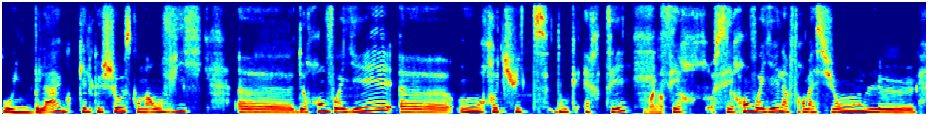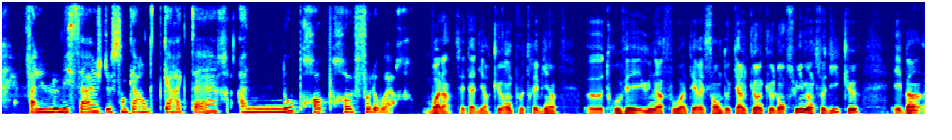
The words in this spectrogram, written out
ou une blague ou quelque chose qu'on a envie euh, de renvoyer, on retweet. Donc RT, voilà. c'est renvoyer l'information, le, enfin, le message de 140 caractères à nos propres followers. Voilà, c'est-à-dire qu'on peut très bien trouver une info intéressante de quelqu'un que l'on suit, mais on se dit que eh ben,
